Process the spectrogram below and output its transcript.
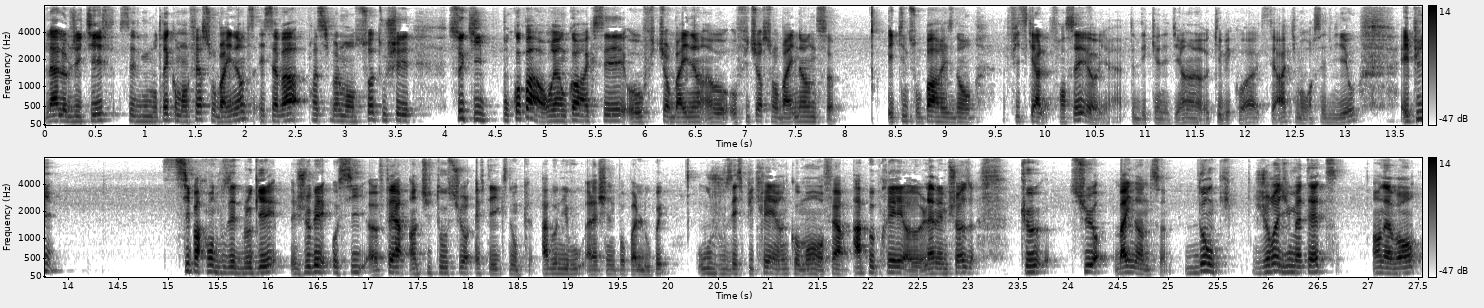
là, l'objectif, c'est de vous montrer comment le faire sur Binance et ça va principalement soit toucher ceux qui, pourquoi pas, auraient encore accès au futur, Binance, au futur sur Binance et qui ne sont pas résidents fiscaux français, euh, il y a peut-être des Canadiens, euh, Québécois, etc., qui vont voir cette vidéo. Et puis, si par contre vous êtes bloqué, je vais aussi euh, faire un tuto sur FTX, donc abonnez-vous à la chaîne pour pas le louper, où je vous expliquerai hein, comment faire à peu près la même chose que sur Binance. Donc, je réduis ma tête en avant.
